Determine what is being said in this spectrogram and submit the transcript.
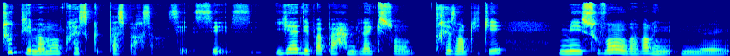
toutes les mamans presque passent par ça. Il y a des papas, qui sont très impliqués, mais souvent on va avoir une,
